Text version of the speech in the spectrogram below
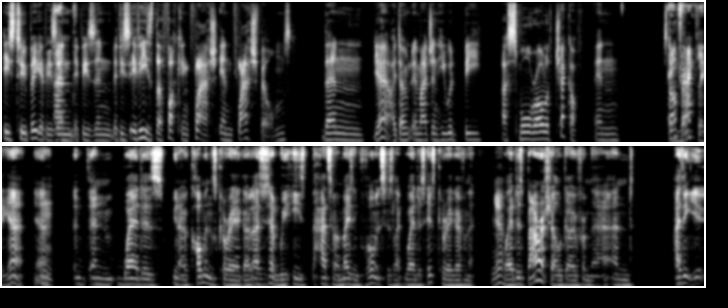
he's too big if he's And- in if he's in if he's if he's the fucking Flash in Flash films, then yeah, I don't imagine he would be a small role of Chekhov in Star Trek. exactly. Yeah. Yeah. Mm. And and where does you know Common's career go? As you said, we he's had some amazing performances. Like where does his career go from there? Yeah. Where does Baruchel go from there? And I think you,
